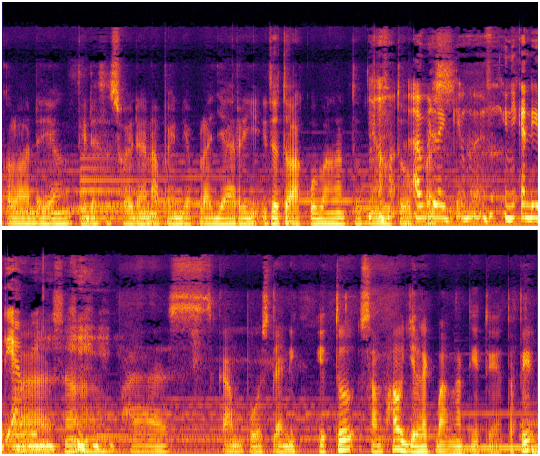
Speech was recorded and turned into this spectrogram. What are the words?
Kalau ada yang tidak sesuai dengan apa yang dia pelajari itu tuh aku banget tuh oh, gitu. Pas, lagi ini kan diri aku pas, pas kampus dan itu somehow jelek banget gitu ya. Tapi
